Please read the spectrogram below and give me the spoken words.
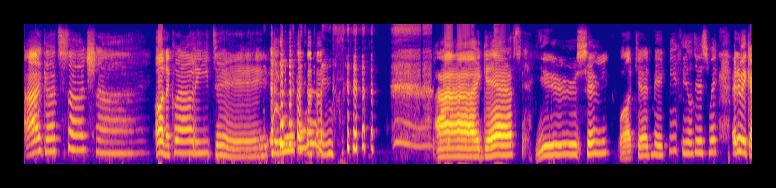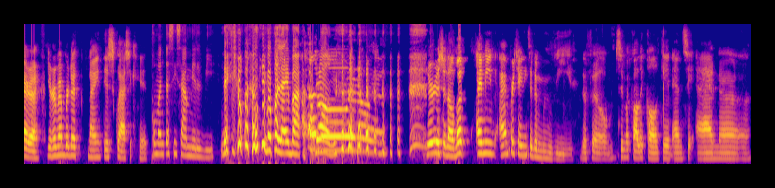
I got sunshine on a cloudy day. I guess you say what can make me feel this way? Anyway, Kara, you remember that 90s classic hit? Kumanta si Sam Milby. Hindi, joke lang. Iba pala, iba. Wrong. no, no. the original. But, I mean, I'm pertaining to the movie, the film. Si Macaulay Culkin and si Anna...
